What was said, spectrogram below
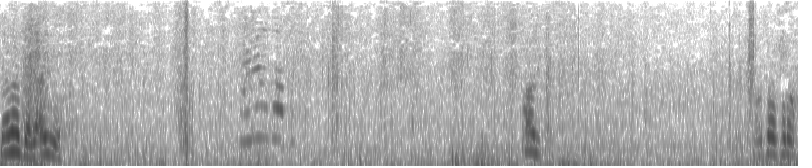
لا لا ده أيوه طيب. أيوه. هذا فراخ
